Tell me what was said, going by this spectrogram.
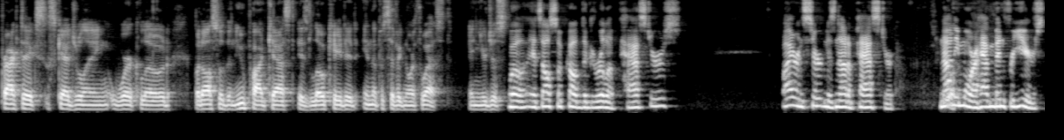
practice, scheduling, workload, but also the new podcast is located in the Pacific Northwest. And you're just Well, it's also called the Guerrilla Pastors. Byron Certain is not a pastor. Not Well- anymore. I haven't been for years.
